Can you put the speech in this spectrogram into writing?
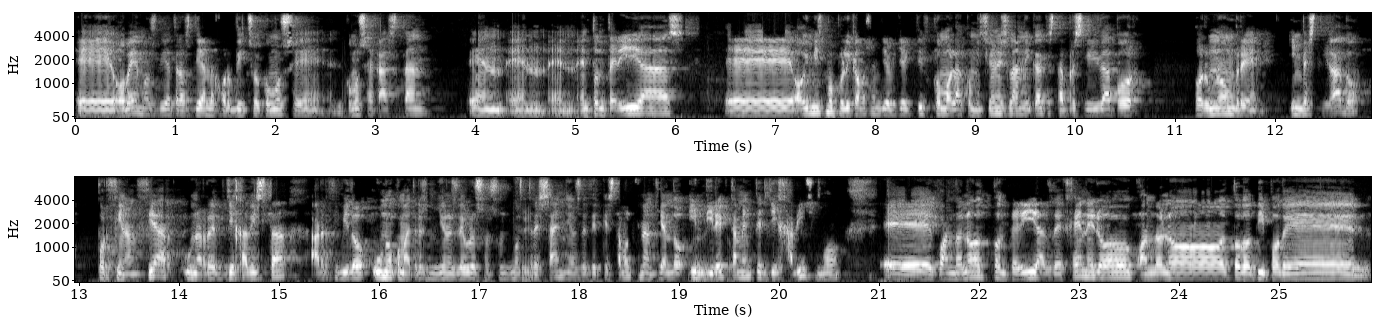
eh, o vemos día tras día, mejor dicho, cómo se, cómo se gastan en, tonterías. Eh, hoy mismo publicamos en The Objective cómo la Comisión Islámica, que está presidida por, por un hombre investigado, por financiar una red yihadista ha recibido 1,3 millones de euros en los últimos tres años, es decir, que estamos financiando indirectamente el yihadismo, eh, cuando no tonterías de género, cuando no todo tipo de,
